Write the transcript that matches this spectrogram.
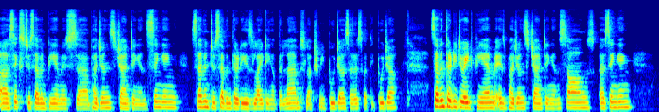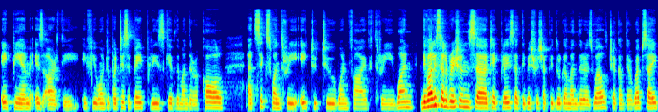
uh, 6 to 7 p.m. is uh, bhajans, chanting and singing. 7 to 7.30 is lighting of the lamps, Lakshmi Puja, Saraswati Puja. 7.30 to 8 p.m. is bhajans, chanting and songs, uh, singing. 8 p.m. is Arti. If you want to participate, please give the mandir a call at 613-822-1531. Diwali celebrations uh, take place at the Vishwa Shakti Durga Mandir as well. Check out their website.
